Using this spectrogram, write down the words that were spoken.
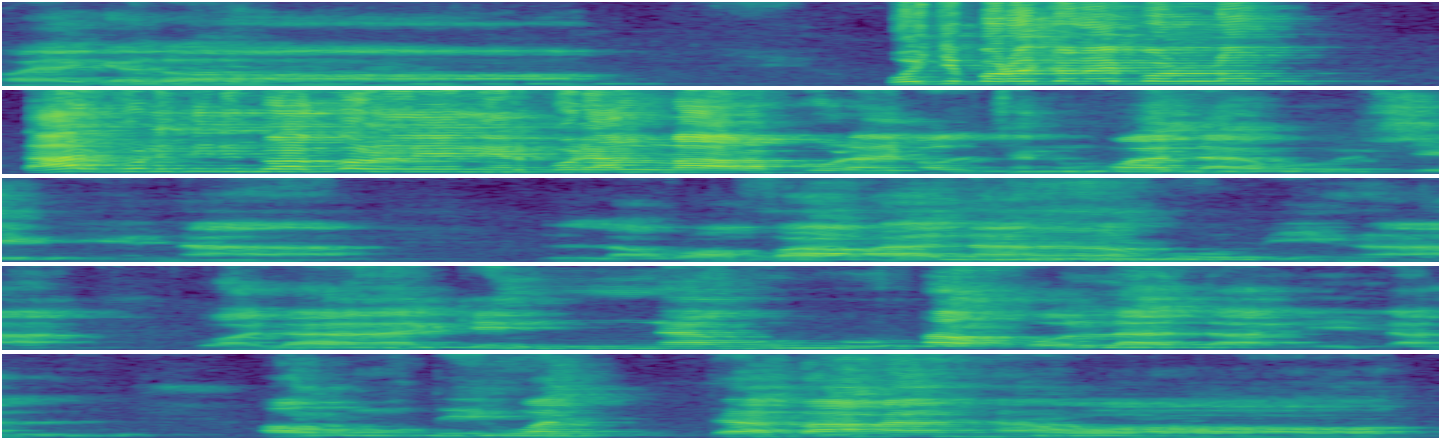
হয়ে গেল। ওই যে প্ররোচনায় পড়ল তারপরে তিনি দোয়া করলেন, এরপরে আল্লাহ রাব্বুল আলামিন বলছেন, ওয়ালাউ শি'না লারাফা'নাহু বিহা, ওয়ালাকিন্নাহু আখলাদা ইলাল আরদি ওয়াত্তাবা'a হাওয়া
